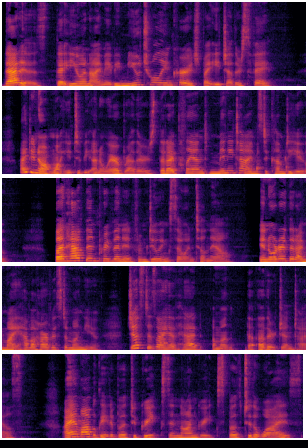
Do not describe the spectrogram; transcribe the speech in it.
That is, that you and I may be mutually encouraged by each other's faith. I do not want you to be unaware, brothers, that I planned many times to come to you, but have been prevented from doing so until now, in order that I might have a harvest among you, just as I have had among the other Gentiles. I am obligated both to Greeks and non Greeks, both to the wise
